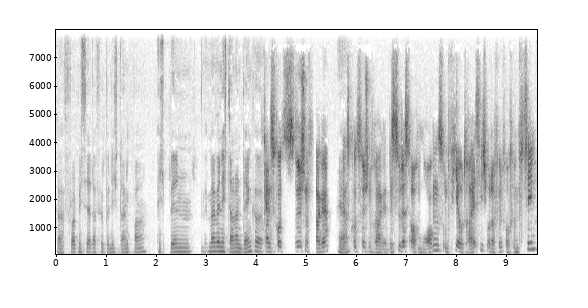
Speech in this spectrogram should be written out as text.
äh, freut mich sehr, dafür bin ich dankbar. Ich bin, immer wenn ich daran denke. Ganz kurz Zwischenfrage. Ja. Ganz kurz Zwischenfrage. Bist du das auch morgens um 4.30 Uhr oder 5.15 Uhr?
